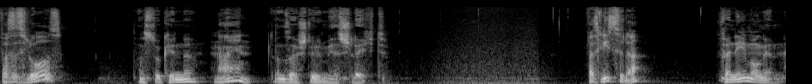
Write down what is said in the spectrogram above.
Was ist los? Hast du Kinder? Nein. Dann sei still, mir ist schlecht. Was liest du da? Vernehmungen.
